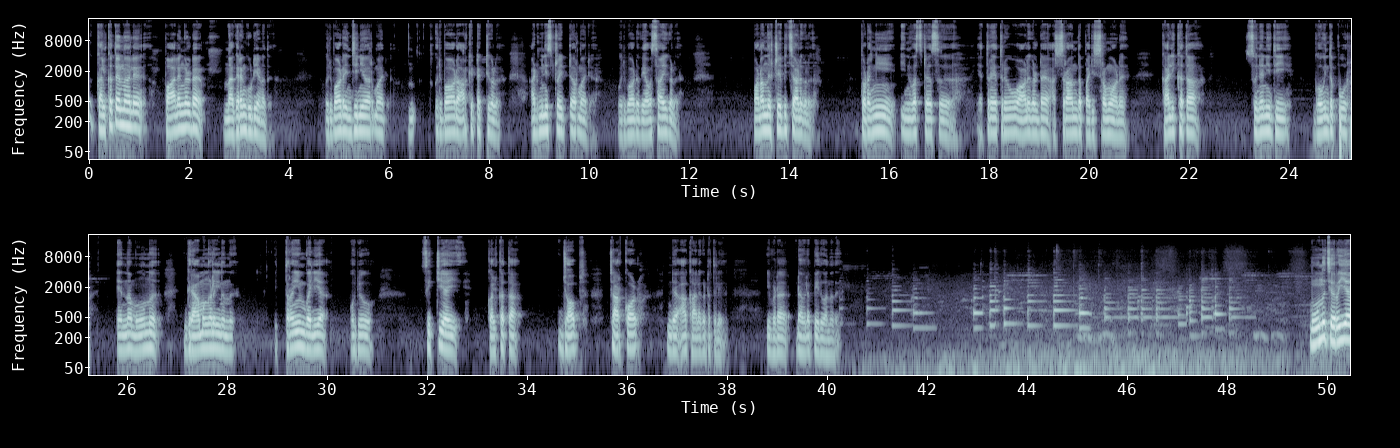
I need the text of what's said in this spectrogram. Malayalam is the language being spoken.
കൽക്കത്ത എന്നാൽ പാലങ്ങളുടെ നഗരം കൂടിയാണത്. ഒരുപാട് എൻജിനീയർമാർ ഒരുപാട് ആർക്കിടെക്റ്റുകൾ, അഡ്മിനിസ്ട്രേറ്റർമാർ, ഒരുപാട് വ്യവസായികൾ, പണം നിക്ഷേപിച്ച ആളുകൾ തുടങ്ങി ഇൻവെസ്റ്റേഴ്സ് എത്രയെത്രയോ ആളുകളുടെ അശ്രാന്ത പരിശ്രമമാണ് കാലിക്കത്ത, സുനനിധി, ഗോവിന്ദപ്പൂർ എന്ന മൂന്ന് ഗ്രാമങ്ങളിൽ നിന്ന് ഇത്രയും വലിയ ഒരു സിറ്റിയായി കൊൽക്കത്ത ജോബ് ചാർക്കോളിന്റെ ആ കാലഘട്ടത്തിൽ ഇവിടെ ഡെവലപ്പ് ചെയ്തു വന്നത്. മൂന്ന് ചെറിയ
